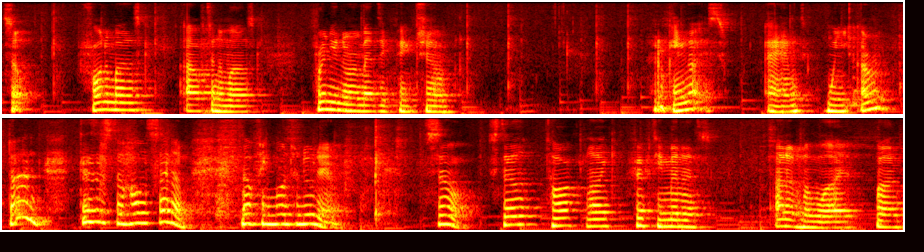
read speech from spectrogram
So for the mask, after the mask, pretty romantic picture, looking nice. And we are done. This is the whole setup. Nothing more to do there. So, still talk like 15 minutes. I don't know why, but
